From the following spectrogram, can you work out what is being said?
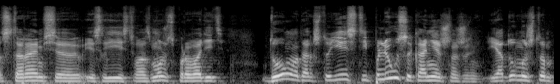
стараемся, если есть возможность, проводить дома. Так что есть и плюсы, конечно же. Я думаю, что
